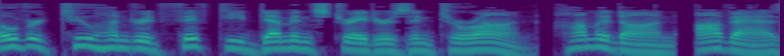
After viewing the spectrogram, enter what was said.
Over 250 demonstrators in Tehran, Hamadan, Ahvaz,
